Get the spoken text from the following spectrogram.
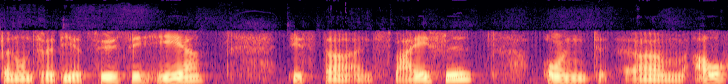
von unserer Diözese her ist da ein Zweifel und ähm, auch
